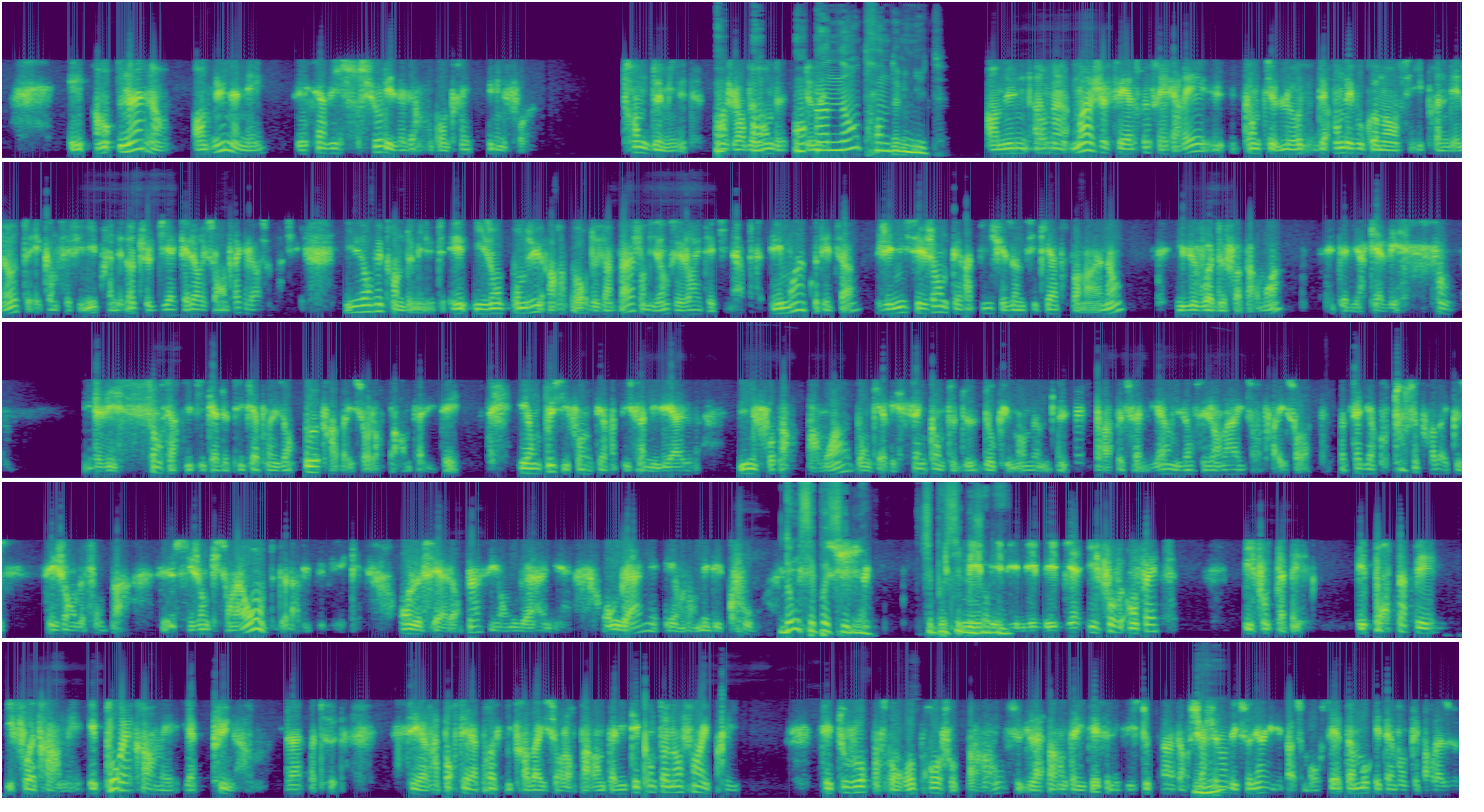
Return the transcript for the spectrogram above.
et en un an, en une année, les services sociaux les avaient rencontrés une fois. 32 minutes. Moi, je leur demande. En, un an, 32 minutes. Moi, je fais un truc très carré. Quand le rendez-vous commence, ils prennent des notes, et quand c'est fini, ils prennent des notes. Je dis à quelle heure ils sont rentrés, à quelle heure ils sont partis. Ils ont fait 32 minutes. Et ils ont pondu un rapport de 20 pages en disant que ces gens étaient inaptes. Et moi, à côté de ça, j'ai mis ces gens en thérapie chez un psychiatre pendant un an. Ils le voient deux fois par mois. C'est-à-dire qu'il y avait 100 il y avait 100 certificats de psychiatre en disant eux travaillent sur leur parentalité. Et en plus, ils font une thérapie familiale une fois par, mois. Donc, il y avait 52 documents de, de thérapeute familiale en disant ces gens-là, ils ont travaillé sur leur... C'est-à-dire que tout ce travail que ces gens ne font pas, ces gens qui sont la honte de la République, on le fait à leur place et on gagne. On gagne et on en met des coups. Donc, c'est possible. C'est possible mais, mais, mais, bien, il faut, en fait, il faut taper. Et pour taper, il faut être armé. Et pour être armé, il n'y a qu'une arme. Il n'y en a pas deux c'est rapporter la preuve qu'ils travaillent sur leur parentalité. Quand un enfant est pris, c'est toujours parce qu'on reproche aux parents. La parentalité, ça n'existe pas. Dans, chercher mhm. dans le dictionnaire, il n'est pas ce mot. C'est un mot qui est inventé par la ZEU.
